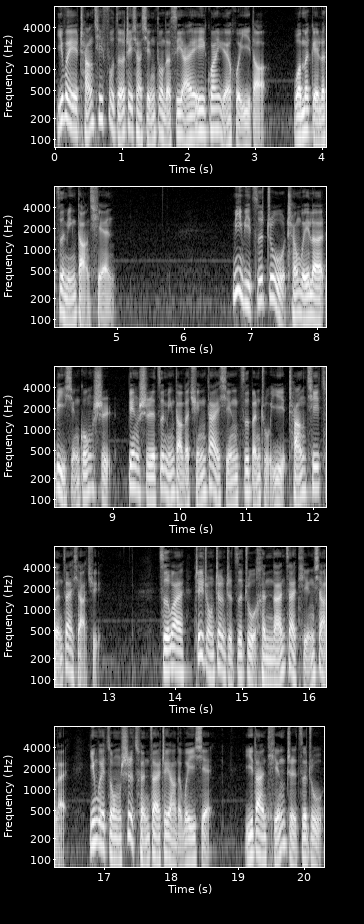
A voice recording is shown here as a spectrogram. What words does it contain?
一位长期负责这项行动的 CIA 官员回忆道：“我们给了自民党钱，秘密资助成为了例行公事，并使自民党的裙带型资本主义长期存在下去。”此外，这种政治资助很难再停下来，因为总是存在这样的危险：一旦停止资助，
